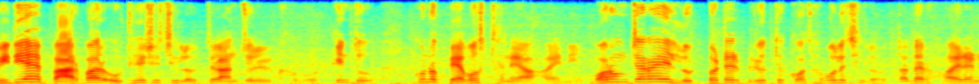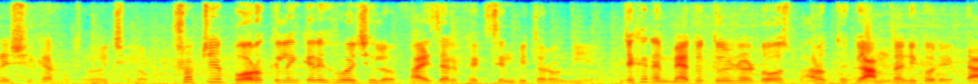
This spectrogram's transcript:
মিডিয়ায় বারবার উঠে এসেছিল ত্রাণ চুরির খবর, কিন্তু কোনো ব্যবস্থা নেওয়া হয়নি। বরং যারা এই লুটপাটের বিরুদ্ধে কথা বলেছিল, তাদের হয়রানির শিকার হতে হয়েছিল। সবচেয়ে বড় কেলেঙ্কারি হয়েছিল ফাইজার ভ্যাকসিন বিতরণ নিয়ে, যেখানে মেয়াদোত্তীর্ণ ডোজ ভারত থেকে আমদানি করে তা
